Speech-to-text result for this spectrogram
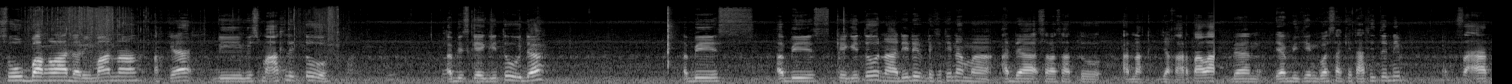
Subang lah dari mana akhirnya di Wisma Atlet tuh. Habis kayak gitu udah habis habis kayak gitu nah dia deketin sama ada salah satu anak Jakarta lah. Dan yang bikin gue sakit hati tuh nih saat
